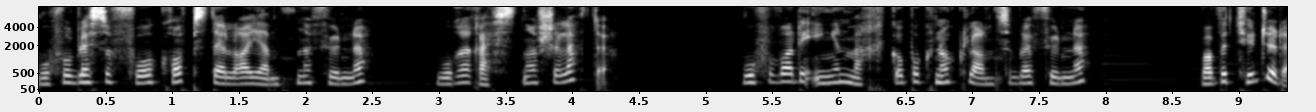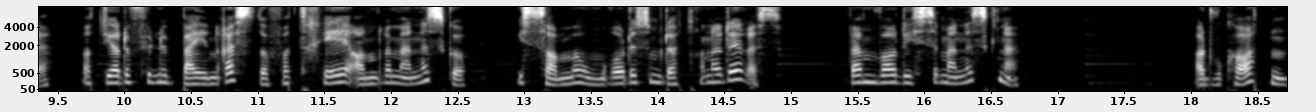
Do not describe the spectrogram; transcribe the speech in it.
Hvorfor ble så få kroppsdeler av jentene funnet? Hvor er resten av skjelettet? Hvorfor var det ingen merker på knoklene som ble funnet? Hva betydde det at de hadde funnet beinrester fra tre andre mennesker i samme område som døtrene deres? Hvem var disse menneskene? Advokaten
